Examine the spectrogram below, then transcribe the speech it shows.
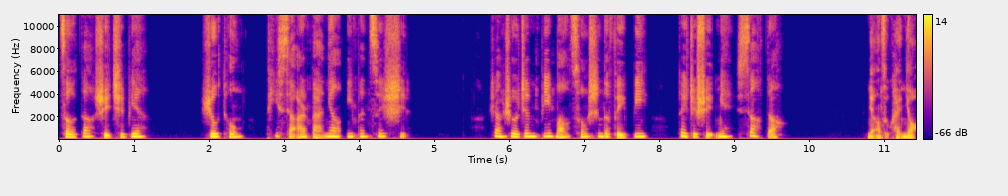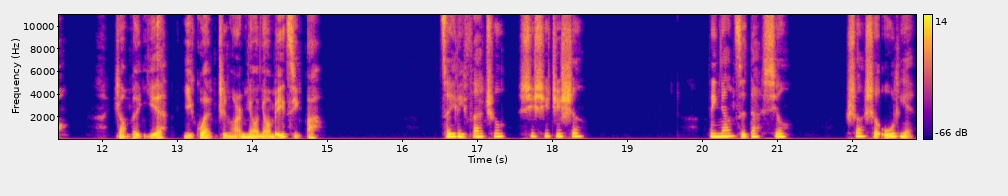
走到水池边，如同替小儿把尿一般姿势，让若真逼毛丛生的肥逼对着水面笑道：“娘子快尿，让本爷一观真儿尿尿美景啊！”嘴里发出嘘嘘之声。林娘子大羞，双手捂脸，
